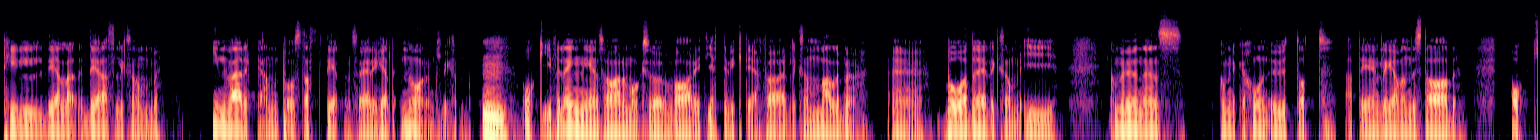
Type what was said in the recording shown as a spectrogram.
till delar, deras liksom inverkan på stadsdelen så är det helt enormt. Liksom. Mm. Och i förlängningen så har de också varit jätteviktiga för liksom, Malmö. Eh, både liksom, i kommunens kommunikation utåt, att det är en levande stad. Och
